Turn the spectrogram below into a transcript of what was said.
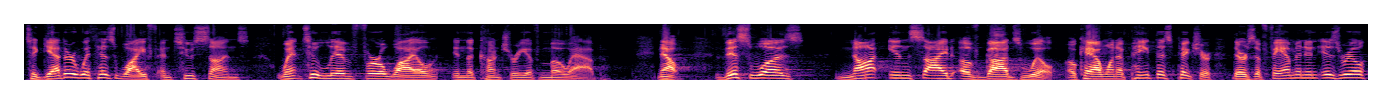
together with his wife and two sons, went to live for a while in the country of Moab. Now, this was not inside of God's will. Okay, I want to paint this picture. There's a famine in Israel.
